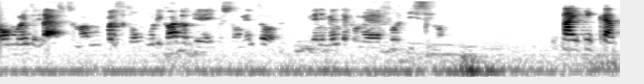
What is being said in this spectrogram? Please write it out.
o un momento diverso, insomma, un- quello è stato un ricordo che in questo momento mi viene in mente come fortissimo. Vai, Chicca.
